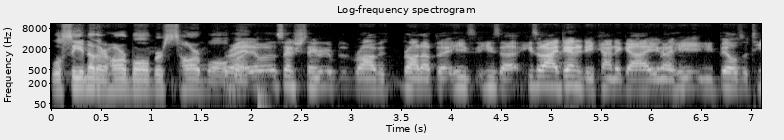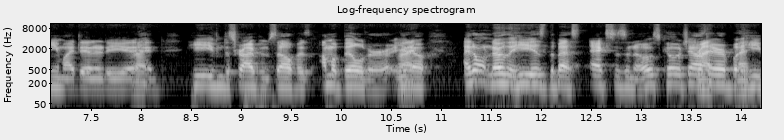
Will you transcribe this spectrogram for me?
we'll see another Harbaugh versus Harbaugh. Right. It was interesting. Rob brought up that he's he's a he's an identity kind of guy. You know, he, he builds a team identity, and, Right. and he even described himself as I'm a builder. You Right. know, I don't know that he is the best X's and O's coach out Right, there, but right. he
